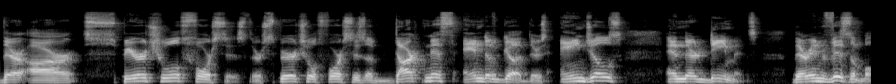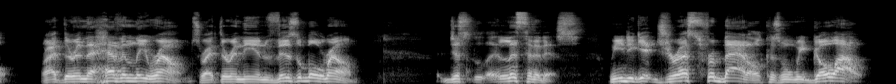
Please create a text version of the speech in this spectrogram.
there are spiritual forces. There are spiritual forces of darkness and of good. There's angels and they're demons. They're invisible, right? They're in the heavenly realms, right? They're in the invisible realm. Just listen to this. We need to get dressed for battle because when we go out,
